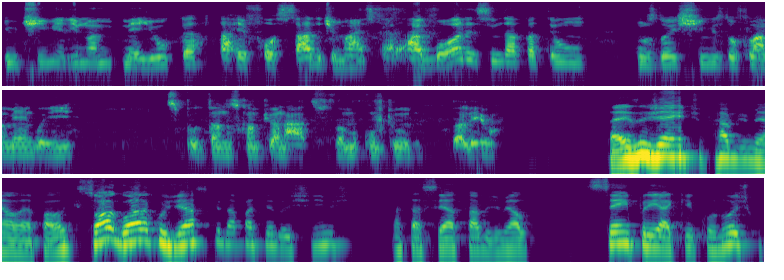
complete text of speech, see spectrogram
E o time ali no Meiuca tá reforçado demais, cara. Agora sim dá para ter um, uns dois times do Flamengo aí disputando os campeonatos. Vamos com tudo. Valeu. Tá exigente o Fábio de Mello, né? Falando que só agora com o Gerson que dá para ter dois times, mas tá certo, Fábio de Mello sempre aqui conosco.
